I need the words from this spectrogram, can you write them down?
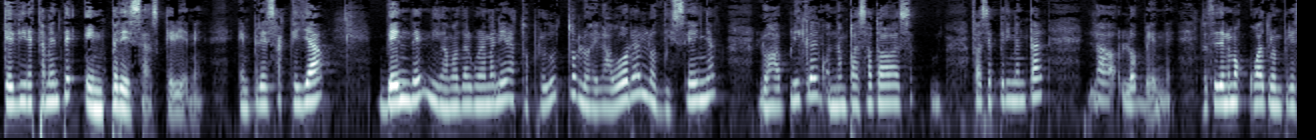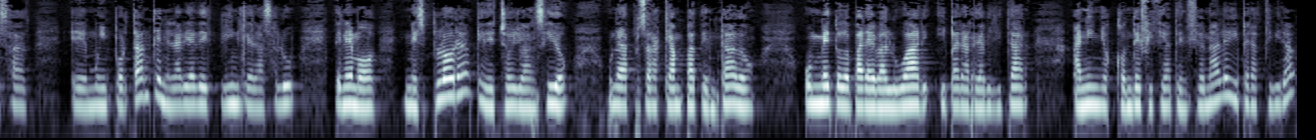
que es directamente empresas que vienen, empresas que ya venden, digamos de alguna manera, estos productos, los elaboran, los diseñan, los aplican y cuando han pasado toda la fase experimental los venden. Entonces tenemos cuatro empresas eh, muy importantes. En el área de clínica de la salud tenemos Nesplora, que de hecho ellos han sido una de las personas que han patentado un método para evaluar y para rehabilitar a niños con déficit atencionales e hiperactividad.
